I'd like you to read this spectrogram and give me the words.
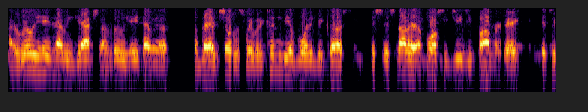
I really hate having gaps. I really hate having a a bad show this way, but it couldn't be avoided because it's it's not a, Flossy Jeezy problem today. It's a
